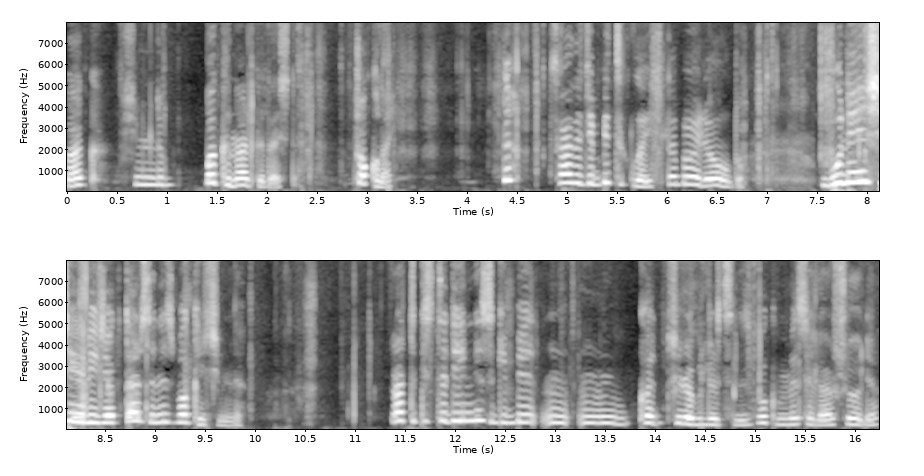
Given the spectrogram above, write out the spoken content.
Bak şimdi bakın arkadaşlar. Çok kolay. Sadece bir tıklayışla böyle oldu. Bu ne işe yarayacak derseniz bakın şimdi. Artık istediğiniz gibi ım, ım, kaçırabilirsiniz. Bakın mesela şöyle.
